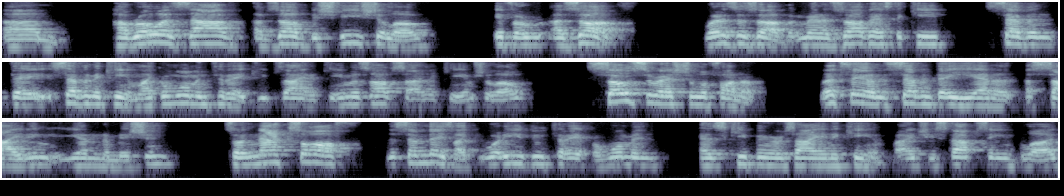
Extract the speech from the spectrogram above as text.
um, Haroa Zav of Zav B'Shvi Shalo, if a, a Zav, what is a Zav? I mean, a Zav has to keep seven days, seven Akim, like a woman today keeps Zion Akim, a Zav, Zion Akim, Shalo. So Suresh Shalafana. Let's say on the seventh day he had a, a sighting, he had an emission. So it knocks off the seven days. Like, what do you do today if a woman has keeping her Zion Akim, right? She stops seeing blood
